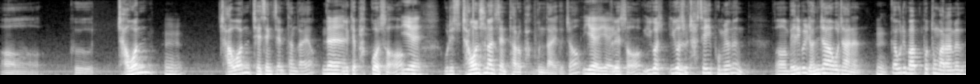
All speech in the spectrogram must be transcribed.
어, 그 자원 음. 자원 재생센터인가요? 네. 이렇게 바꿔서 예. 우리 자원순환센터로 바꾼다 이거죠. 예, 예. 그래서 이것 이것을 자세히 보면은 어, 매립을 연장하고자 하는. 음. 그러니까 우리 마- 보통 말하면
